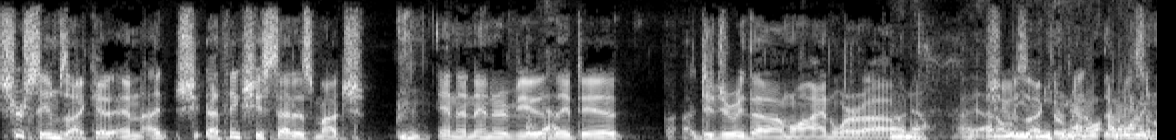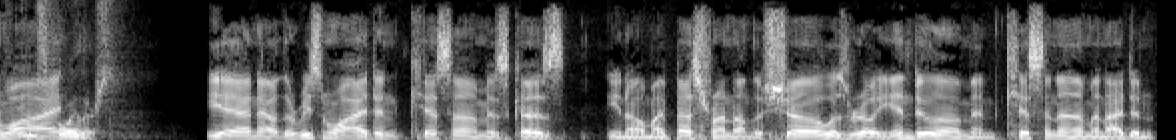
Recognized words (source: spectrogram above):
Sure seems like it, and I she, I think she said as much in an interview Yeah. they did. Uh, did you read that online? Where uh, Oh no, I, I don't read like, anything. re- I don't. I don't want to why- spoilers. Yeah, no. The reason why I didn't kiss him is because you know my best friend on the show was really into him and kissing him, and I didn't.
